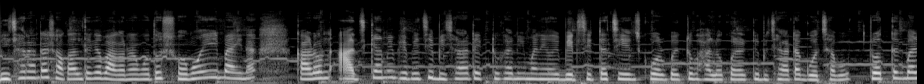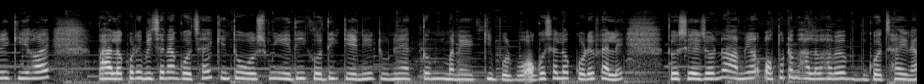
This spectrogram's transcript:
বিছানাটা সকাল থেকে বাগানোর মতো সময়ই পাই না। কারণ আজকে আমি ভেবেছি বিছানাটা একটুখানি মানে ওই বেডশিটটা চেঞ্জ করব, একটু ভালো করে একটু বিছানাটা গোছাবো। প্রত্যেকবারই কি হয়, ভালো করে বিছানা গোছায় কিন্তু অশ্মি এদিক ওদিক টেনে টুনে একদম মানে কি বলব, অগোছালো করে ফেলে। তো সেই জন্য আমি আর অতটা ভালোভাবে গোছাই না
